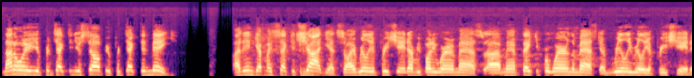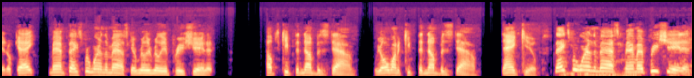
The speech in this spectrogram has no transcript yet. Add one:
Not only are you protecting yourself, you're protecting me. I didn't get my second shot yet, so I really appreciate everybody wearing a mask. Uh, ma'am, thank you for wearing the mask. I really, really appreciate it, okay? Ma'am, thanks for wearing the mask. I really, really appreciate it. Helps keep the numbers down. We all want to keep the numbers down. Thank you. Thanks for wearing the mask, ma'am. I appreciate it.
